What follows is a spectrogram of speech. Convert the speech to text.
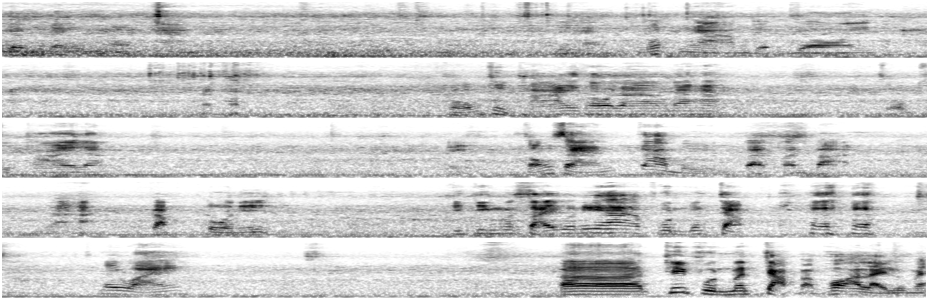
เดิมๆออกห้างนี่ฮะงดงามหยดย้อยนะครับโฉมสุดท้ายเขาแล้วนะฮะโฉมสุดท้ายแล้วสองแสนเก้าหมื่นแปดพันบาทนะฮะกับตัวนี้ จริงๆ มันใสกว่านี้ฮะฝุ่นมันจับ ไม่ไหวเอ่อที่ฝุ่นมันจับอะเพราะอะไรรู้ไหม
